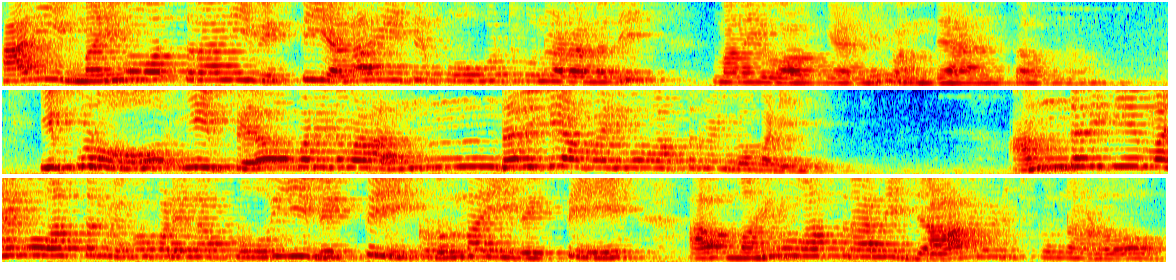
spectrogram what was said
కానీ ఈ మహిమ వస్త్రాన్ని ఈ వ్యక్తి ఎలాగైతే పోగొట్టుకున్నాడు అన్నది మన ఈ వాక్యాన్ని మనం ధ్యానిస్తూ ఉన్నాం. ఇప్పుడు ఈ పిలువబడిన వారందరికీ ఆ మహిమ వస్త్రం ఇవ్వబడింది. అందరికీ మహిమ వస్త్రం ఇవ్వబడినప్పుడు ఈ వ్యక్తి ఇక్కడున్న ఈ వ్యక్తి ఆ మహిమ వస్త్రాన్ని జార విడుచుకున్నాడో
